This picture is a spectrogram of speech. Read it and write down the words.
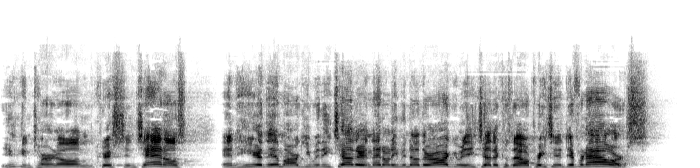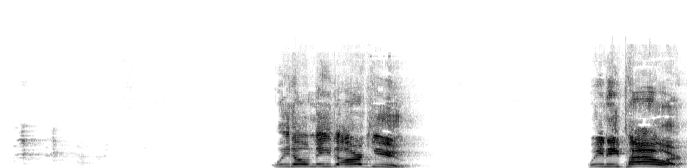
You can turn on Christian channels and hear them argue with each other, and they don't even know they're arguing with each other because they're all preaching at different hours. We don't need to argue. We need power.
